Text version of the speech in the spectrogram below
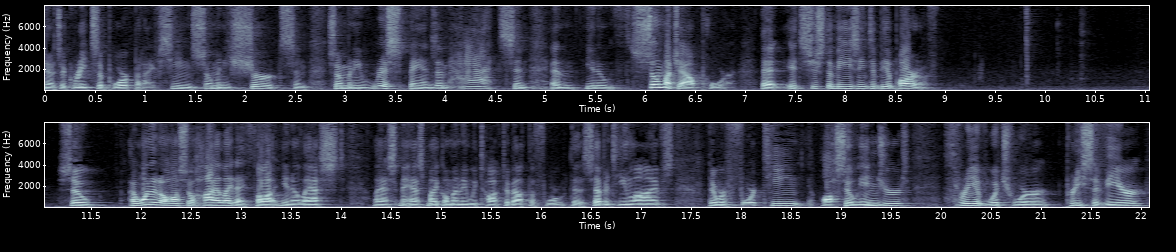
know, it's a great support, but I've seen so many shirts and so many wristbands and hats and, and you know, so much outpour that it's just amazing to be a part of. So I wanted to also highlight, I thought, you know, last, last Ask Michael Monday, we talked about the, four, the 17 lives. There were 14 also injured, three of which were pretty severe,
